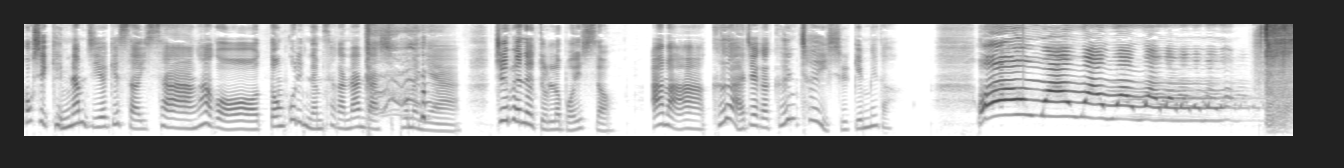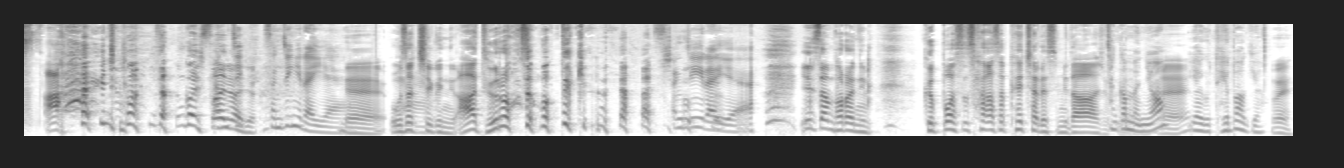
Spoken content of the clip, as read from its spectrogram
혹시 경남 지역에서 이상하고 똥꾸리 냄새가 난다 싶으면요 주변을 둘러보이소. 아마 그 아재가 근처에 있을 겁니다. 와와 아, 좀 이상한 거 하지 마죠. 상징, 상징이라 얘. 네, 오사칠구님. 아, 더러워서 못 듣겠네. 상징이라 얘. 1385님. 그 버스 사가서 폐차됐습니다. 잠깐만요. 네. 야 이거 대박이야. 왜?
